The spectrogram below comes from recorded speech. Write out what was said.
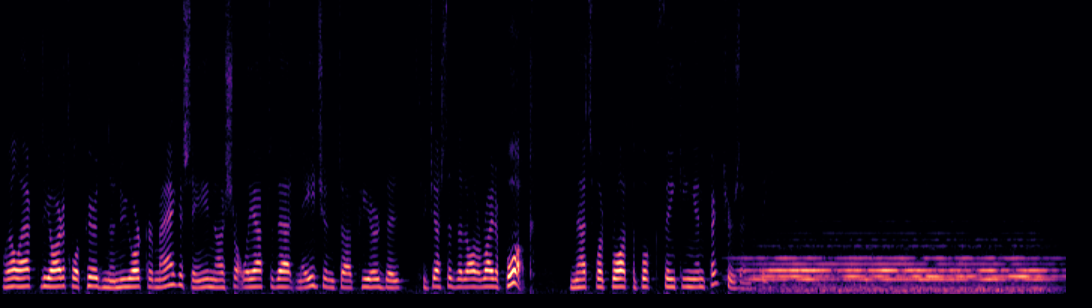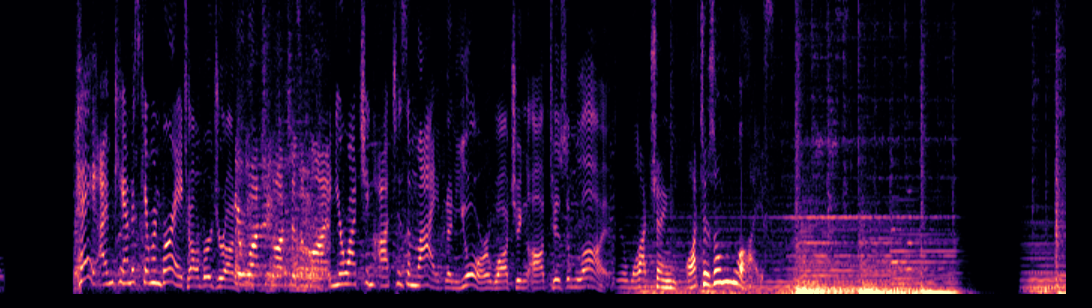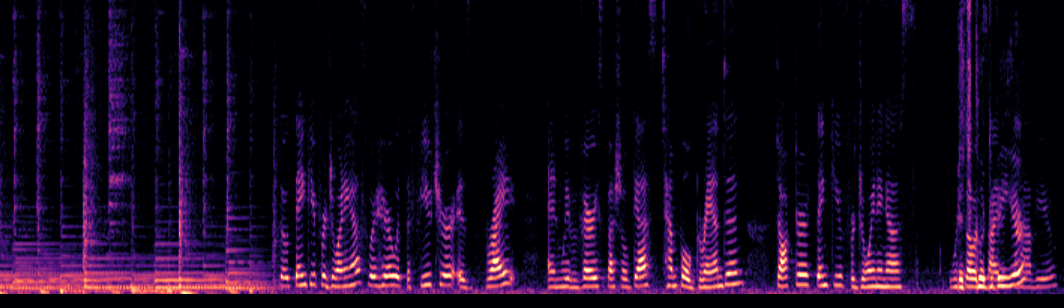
Well, after the article appeared in the New Yorker magazine, uh, shortly after that, an agent appeared that suggested that I ought to write a book. And that's what brought the book Thinking in Pictures into being. Candace Cameron Bure. Tom Bergeron. You're watching Autism Live. And you're watching Autism Live. And you're watching Autism Live. You're watching Autism Live. So thank you for joining us. We're here with The Future is Bright, and we have a very special guest, Temple Grandin. Doctor, thank you for joining us. We're It's so good to excited be here. have you.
